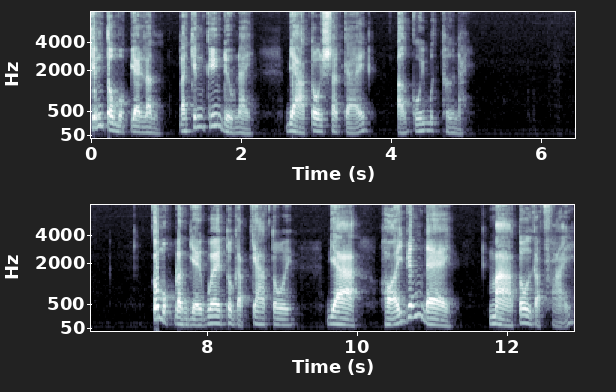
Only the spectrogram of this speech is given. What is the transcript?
Chính tôi một vài lần đã chứng kiến điều này và tôi sẽ kể ở cuối bức thư này. Có một lần về quê tôi gặp cha tôi và hỏi vấn đề mà tôi gặp phải.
